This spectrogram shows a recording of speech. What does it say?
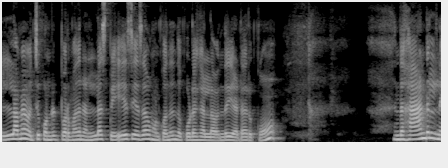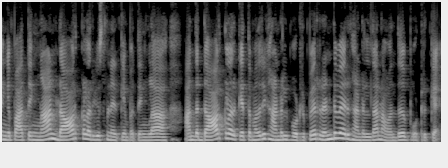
எல்லாமே வச்சு கொண்டுட்டு போகிற மாதிரி நல்லா ஸ்பேசியஸாக உங்களுக்கு வந்து இந்த கூடைகளில் வந்து இடம் இருக்கும். இந்த ஹேண்டில் நீங்கள் பார்த்தீங்கன்னா டார்க் கலர் யூஸ் பண்ணியிருக்கேன் பார்த்தீங்களா அந்த டார்க் கலருக்கு ஏற்ற மாதிரி ஹேண்டில் போட்டிருப்பேன். ரெண்டு பேர் ஹேண்டில் தான் நான் வந்து போட்டிருக்கேன்.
